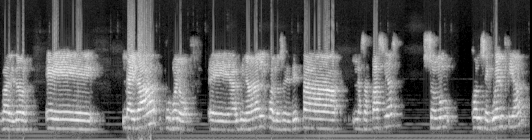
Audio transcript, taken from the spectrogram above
Vale, no. Eh, la edad, pues bueno, eh, al final cuando se detecta las afasias son consecuencia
